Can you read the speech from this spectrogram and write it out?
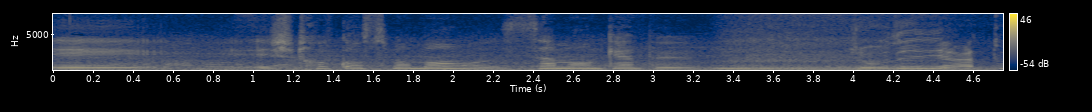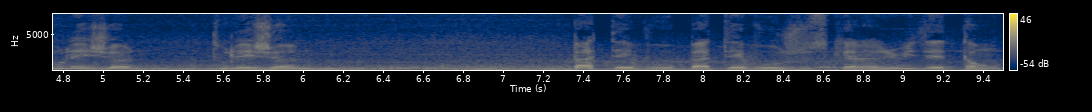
Et, et je trouve qu'en ce moment, ça manque un peu. Je voudrais dire à tous les jeunes, à tous les jeunes, battez-vous, battez-vous jusqu'à la nuit des temps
